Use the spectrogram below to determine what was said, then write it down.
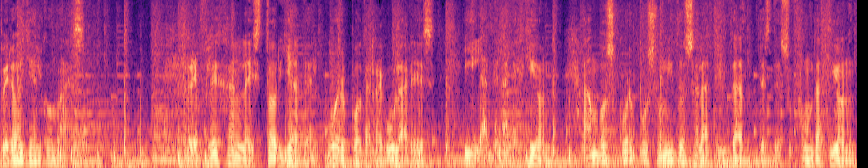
Pero hay algo más reflejan la historia del cuerpo de regulares y la de la Legión, ambos cuerpos unidos a la ciudad desde su fundación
